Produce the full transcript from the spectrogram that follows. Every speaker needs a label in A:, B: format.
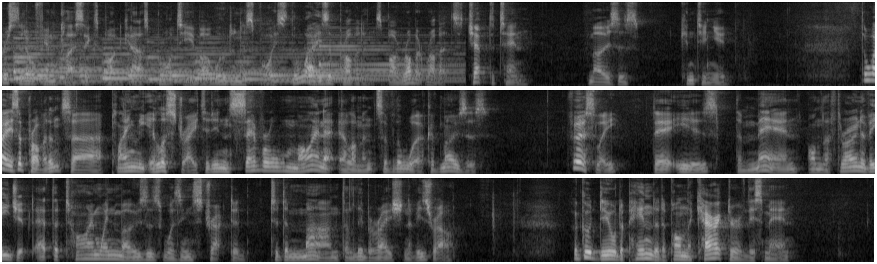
A: Christadelphian Classics podcast brought to you by Wilderness Voice The Ways of Providence by Robert Roberts, Chapter 10 Moses, continued. The ways of providence are plainly illustrated in several minor elements of the work of Moses. Firstly, there is the man on the throne of Egypt at the time when Moses was instructed to demand the liberation of Israel. A good deal depended upon the character of this man.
